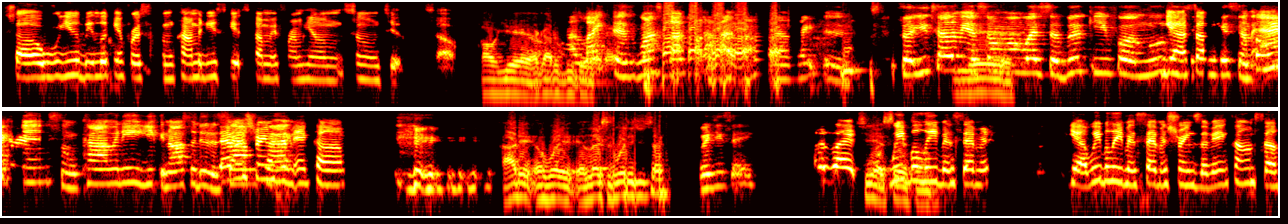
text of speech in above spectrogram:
So you'll be looking for some comedy skits coming from him soon too. So Oh yeah, I got to be. I like that. this one stop shop. I like this. So you telling me if someone was to book you for a movie, Yeah, you so- can get some so we- action, some comedy. You can also do the seven streams of income. I didn't. Oh, wait, Alexis, what did you say? What did you say? I was like, we believe in seven. Yeah, we believe in seven streams of income. So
